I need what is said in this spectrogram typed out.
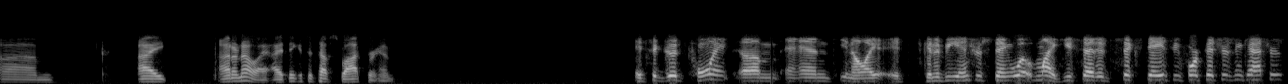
Um, I, I don't know. I, I think it's a tough spot for him. It's a good point, um, and you know, I, it's going to be interesting. Well, Mike, you said it's six days before pitchers and catchers.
